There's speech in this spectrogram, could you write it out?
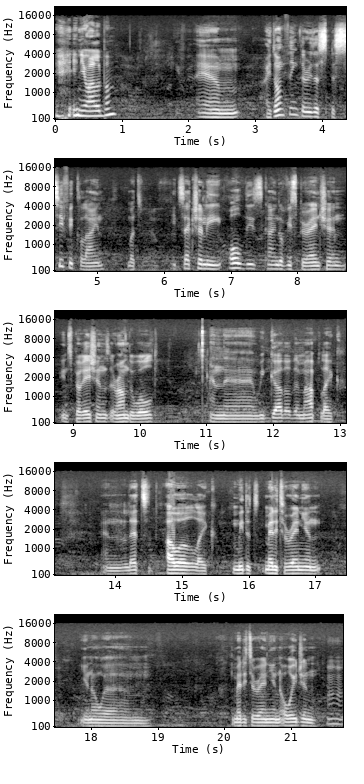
in your album? Um, I don't think there is a specific line, but it's actually all these kind of inspiration, inspirations around the world, and uh, we gather them up like, and let our like Medi- Mediterranean, you know, um, Mediterranean origin Mhm.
